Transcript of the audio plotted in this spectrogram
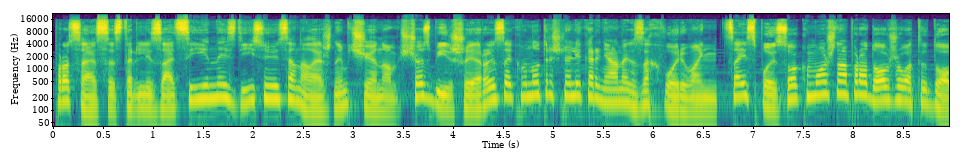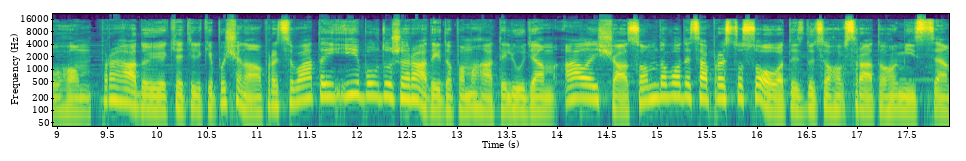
Процеси стерилізації не здійснюються належним чином, що збільшує ризик внутрішньолікарняних захворювань. Цей список можна продовжувати довго. Пригадую, як я тільки починав працювати і був дуже радий допомагати людям, але з часом доводиться пристосовуватись до цього всратого місця.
